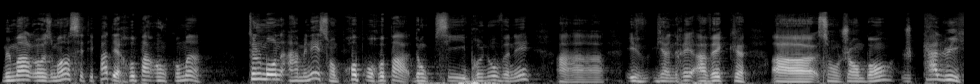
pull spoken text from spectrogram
Mais malheureusement, ce n'était pas des repas en commun. Tout le monde amenait son propre repas. Donc, si Bruno venait, euh, il viendrait avec euh, son jambon qu'à lui.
